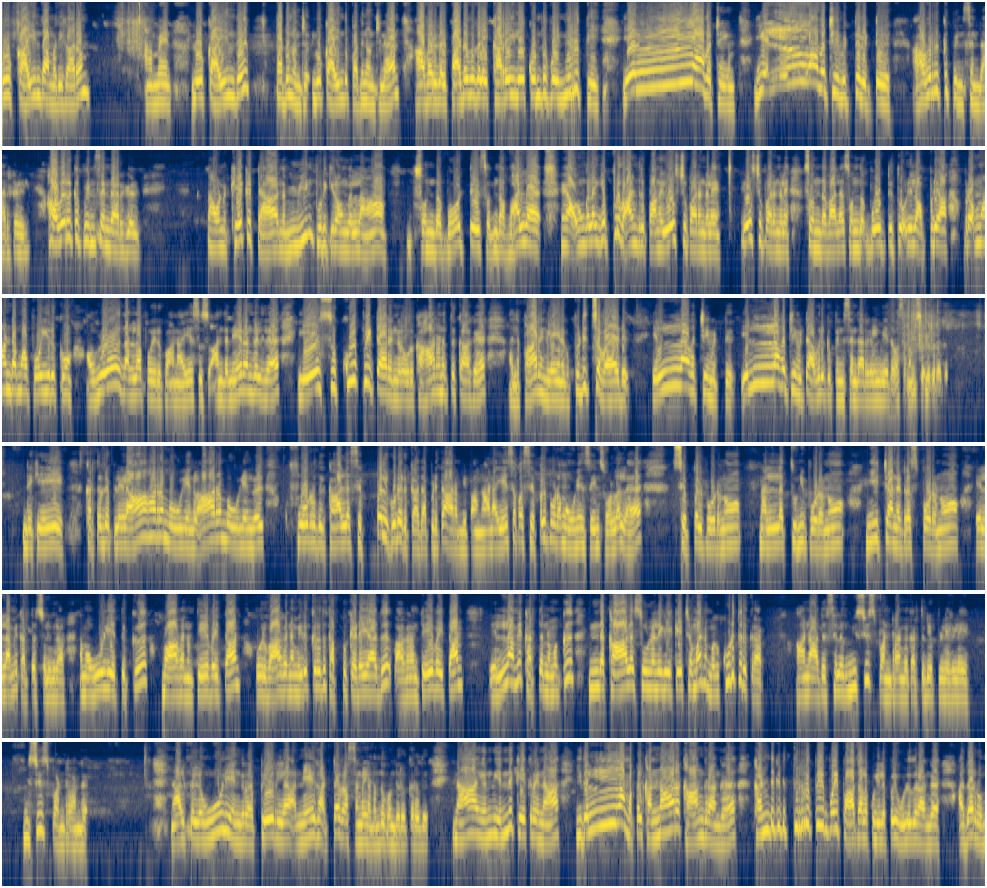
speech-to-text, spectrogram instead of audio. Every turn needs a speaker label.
Speaker 1: Luke ஐந்தாம் அதிகாரம். ஆமென். லூக்கா ஐந்து பதினொன்று. லூக்கு ஐந்து பதினொன்றுல அவர்கள் படவுகளை கரையிலே கொண்டு போய் நிறுத்தி எல்லாவற்றையும் எல்லாவற்றையும் விட்டு விட்டு அவருக்கு பின் சென்றார்கள். அவருக்கு பின் சென்றார்கள். நான் ஒன்று கேட்கட்டா அந்த மீன் பிடிக்கிறவங்கெல்லாம் சொந்த போட்டு சொந்த வலை அவங்கெல்லாம் எப்படி வாழ்ந்திருப்பாங்க? யோசிச்சு பாருங்களேன். யோசிச்சு பாருங்களேன். சொந்த வலை சொந்த போட்டு தொழில் அப்படியா பிரம்மாண்டமா போயிருக்கும். அவ்வளோ நல்லா போயிருக்கும். ஆனா இயேசு அந்த நேரங்களில இயேசு கூப்பிட்டாருங்கிற ஒரு காரணத்துக்காக அதுல பாருங்களேன் எனக்கு பிடிச்ச வேர்டு எல்லாவற்றையும் விட்டு எல்லாவற்றையும் விட்டு அவருக்கு பின் சென்றார்கள் வேதவசனம் சொல்லுகிறது. இன்றைக்கு கர்த்தருடைய பிள்ளைகள் ஆரம்ப ஊழியங்கள் ஆரம்ப ஊழியங்கள் போடுறதுக்கு காலைல செப்பல் கூட இருக்காது. அப்படித்தான் ஆரம்பிப்பாங்க. ஆனால் ஏசப்பா செப்பல் போடாமல் ஊழியம் செய்யன்னு சொல்லலை. செப்பல் போடணும் நல்ல துணி போடணும் நீட்டான ட்ரெஸ் போடணும் எல்லாமே கர்த்தர் சொல்லுகிறார். நம்ம ஊழியத்துக்கு வாகனம் தேவைத்தான் ஒரு வாகனம் இருக்கிறது தப்பு கிடையாது வாகனம் தேவைத்தான். எல்லாமே கர்த்தர் நமக்கு இந்த கால சூழ்நிலைகளுக்கு ஏற்ற மாதிரி நமக்கு கொடுத்துருக்கிறார். ஆனால் அதை சிலர் மிஸ்யூஸ் பண்ணுறாங்க கர்த்தருடைய பிள்ளைகளே. மிஸ்யூஸ் பண்ணுறாங்க நாட்கள்ல ஊழியங்கிற பேர்ல அநேக அட்டகாசங்கள் நடந்து கொண்டிருக்கிறது. நான் என்ன கேட்குறேன்னா இதெல்லாம் மக்கள் கண்ணார காங்குறாங்க கண்டுகிட்டு திருப்பியும் போய் பாதாள குழியில போய் உழுகுறாங்க. அதான் ரொம்ப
